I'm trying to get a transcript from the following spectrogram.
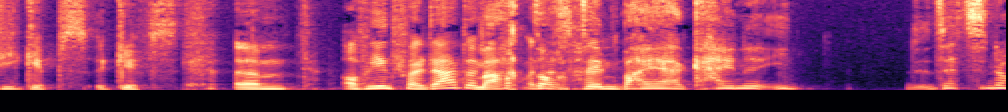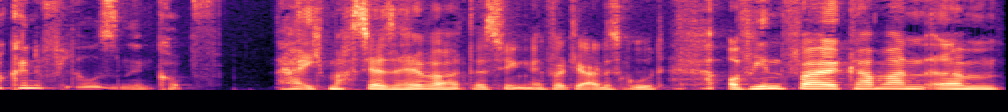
die gibt's, gibt's. Ähm, auf jeden Fall dadurch. Mach kommt man doch das dem Halt, Bayer keine, I setz ihm doch keine Flausen in den Kopf. na, ich mach's ja selber, deswegen wird ja alles gut. Auf jeden Fall kann man ähm,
